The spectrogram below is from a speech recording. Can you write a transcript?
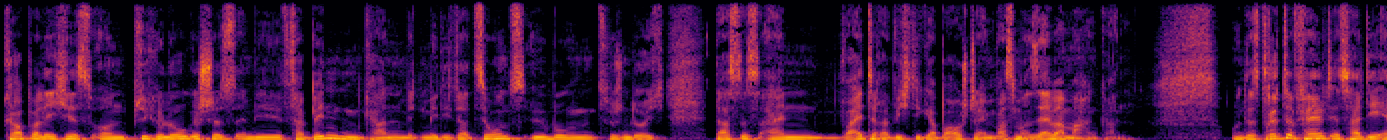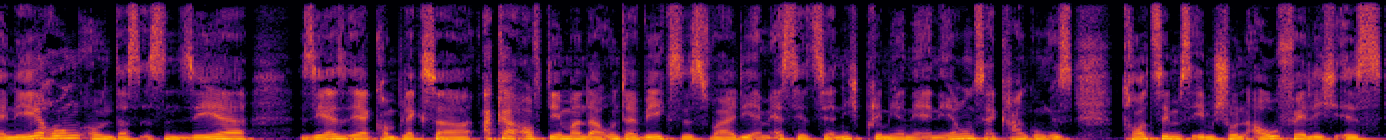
körperliches und psychologisches irgendwie verbinden kann mit Meditationsübungen zwischendurch. Das ist ein weiterer wichtiger Baustein, was man selber machen kann. Und das dritte Feld ist halt die Ernährung und das ist ein sehr, sehr, sehr komplexer Acker, auf dem man da unterwegs ist, weil die MS jetzt ja nicht primär eine Ernährungserkrankung ist, trotzdem es eben schon auffällig ist,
